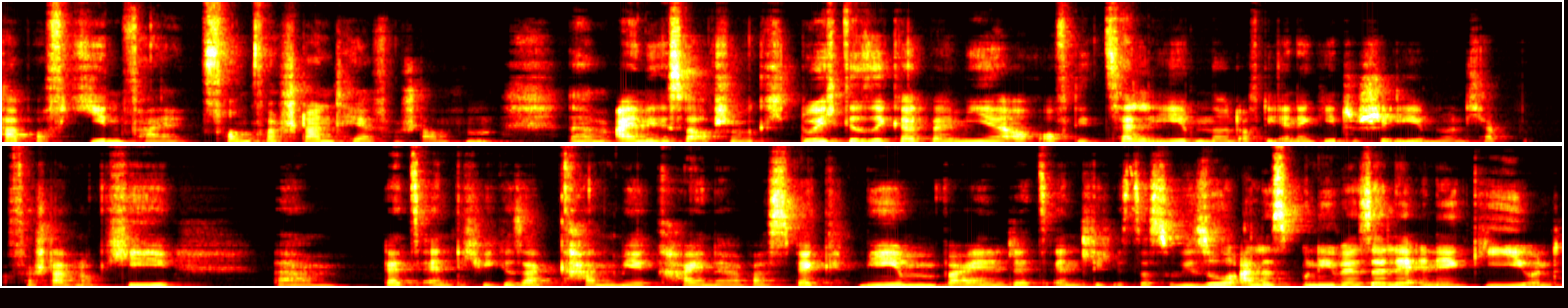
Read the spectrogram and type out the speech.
habe, auf jeden Fall vom Verstand her verstanden. Ähm, einiges war auch schon wirklich durchgesickert bei mir, auch auf die Zellebene und auf die energetische Ebene. Und ich habe verstanden, okay, ähm, letztendlich, wie gesagt, kann mir keiner was wegnehmen, weil letztendlich ist das sowieso alles universelle Energie und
